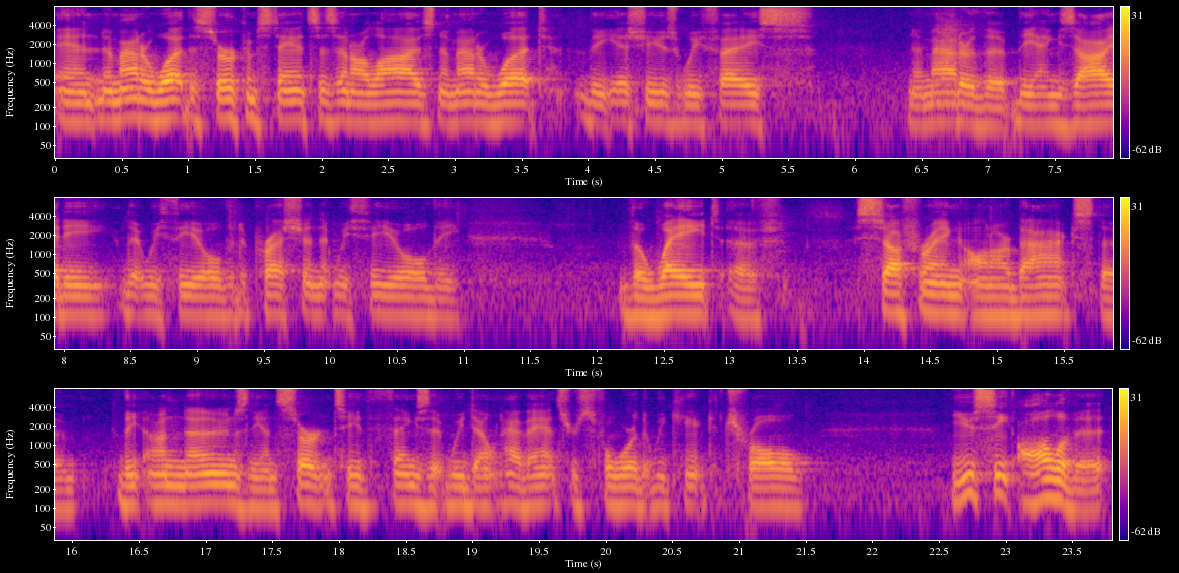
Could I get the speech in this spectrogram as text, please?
And no matter what the circumstances in our lives, no matter what the issues we face, no matter the, the anxiety that we feel, the depression that we feel, the the weight of suffering on our backs, the, the unknowns, the uncertainty, the things that we don't have answers for, that we can't control. You see all of it.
